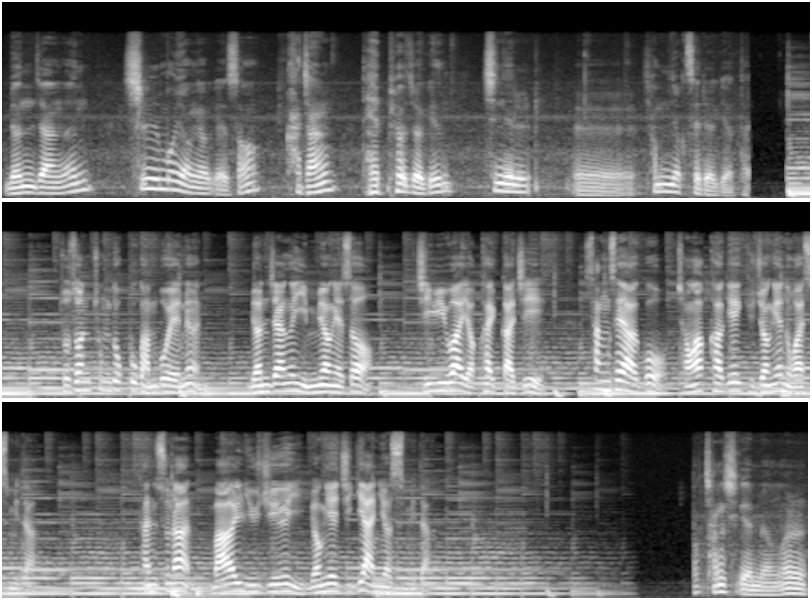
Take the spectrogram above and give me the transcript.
면장은 실무 영역에서 가장 대표적인 친일 어, 협력 세력이었다. 조선 총독부 관보에는 면장의 임명에서 지위와 역할까지 상세하고 정확하게 규정해 놓았습니다. 단순한 마을 유지의 명예직이 아니었습니다. 창씨개명을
